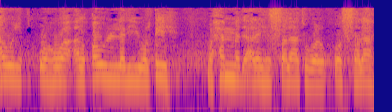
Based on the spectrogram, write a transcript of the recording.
أو وهو القول الذي يلقيه محمد عليه الصلاة والسلام.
